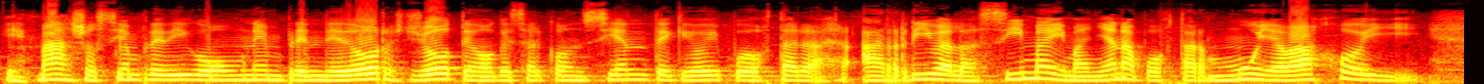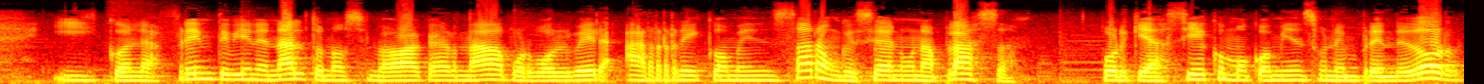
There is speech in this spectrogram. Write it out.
Es más, yo siempre digo, un emprendedor, yo tengo que ser consciente que hoy puedo estar arriba a la cima y mañana puedo estar muy abajo y, y con la frente bien en alto no se me va a caer nada por volver a recomenzar, aunque sea en una plaza. Porque así es como comienza un emprendedor.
